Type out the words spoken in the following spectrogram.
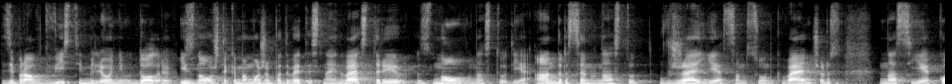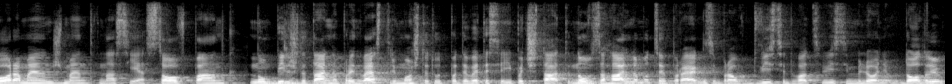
зібрав 200 мільйонів доларів. І знову ж таки, ми можемо подивитись на інвесторів. Знову в нас тут є Андерсен, у нас тут вже є Samsung Ventures, у нас є Cora Management, у нас є SoftBank. Ну, більш детально про інвесторів можете тут подивитися і почитати. Ну, в загальному цей проект зібрав 228 мільйонів доларів,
